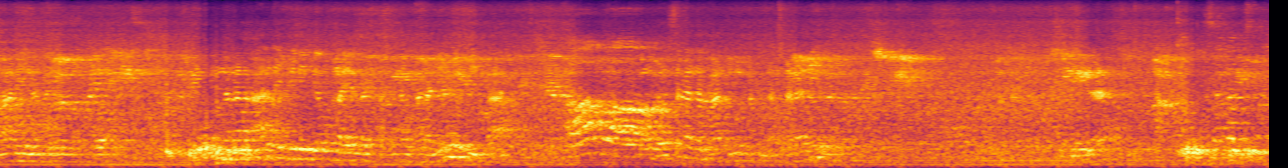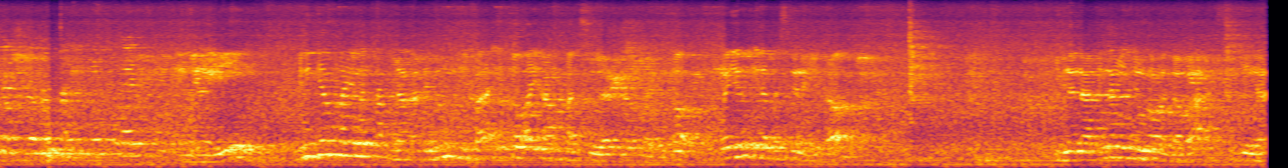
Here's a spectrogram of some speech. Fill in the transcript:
Maaari na kayo po. Kung nakaraan ay binigyan ko kayo ng ng aralin, hindi ba? Opo. Kung saan ang ating takdas aralin? Sige na. Galing. Binigyan ko kayo ng takdang aralin, hindi ba? Ito ay ang pagsulat ng kwento. Ngayon, ilabas nyo na ito. Tignan natin ang inyong mga gawa. Sige nga.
